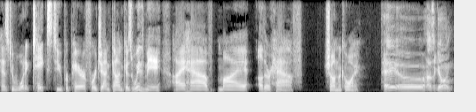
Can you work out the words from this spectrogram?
as to what it takes to prepare for Gen Con. Because with me, I have my other half, Sean McCoy. Heyo, how's it going?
